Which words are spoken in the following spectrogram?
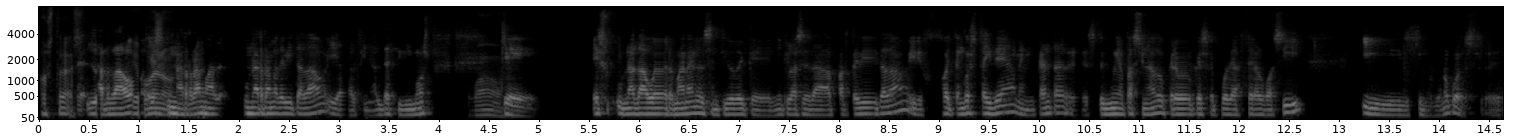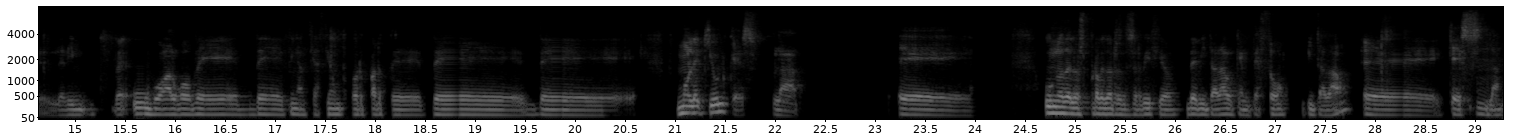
Ostras, eh, LabDAO es una rama, una rama de VitaDAO y al final decidimos que es una DAO hermana en el sentido de que Nicolás era parte de VitaDAO y dijo, tengo esta idea, me encanta, estoy muy apasionado, creo que se puede hacer algo así. Y dijimos, bueno, pues eh, hubo algo de, financiación por parte de, de Molecule, que es la eh, uno de los proveedores de servicio de Vitadao que empezó Vitadao, eh, que es la,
